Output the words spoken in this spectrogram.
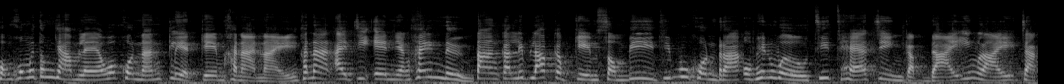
ผมคงไม่ต้องย้ำแล้วว่าคนนั้นเกลียดเกมขนาดไหน ขนาด IGN ยังให้หนึ่งต่างกันลิบลับกับเกมซอมบี้ที่ผู้คนรัก Open World ที่แท้จริงกับ Dying Light จาก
